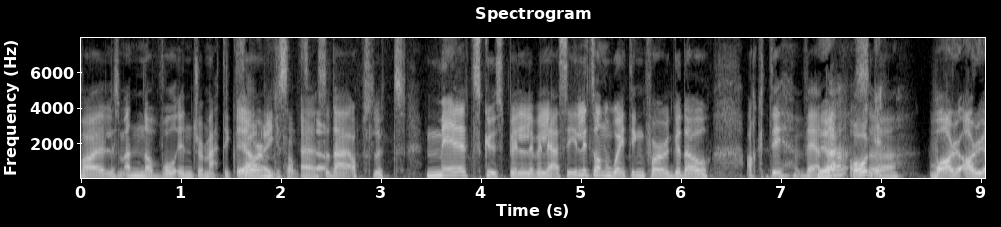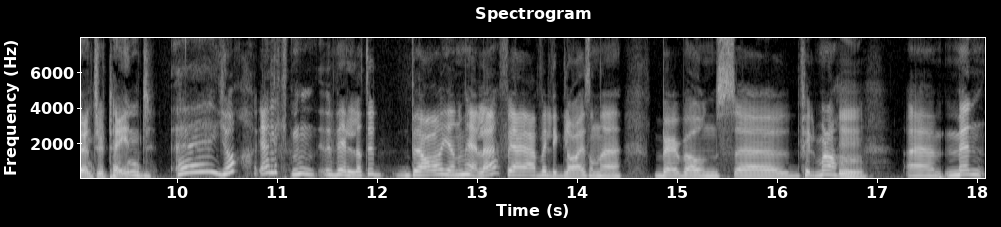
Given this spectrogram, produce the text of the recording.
var liksom a novel in dramatic Ja, form. ikke sant, Eh, ja. så det er absolutt mer et skuespill, vil jeg si. Litt sånn Waiting for Godot-aktig ved det. Ja, og Så, are, are you entertained? eh, ja, jeg likte den relativt bra gjennom hele, for jeg er veldig glad i sånne bare bones-filmer. da. Mm. uh, men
